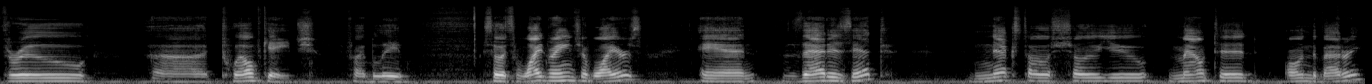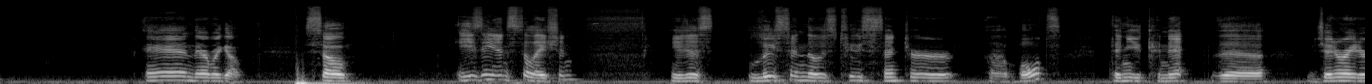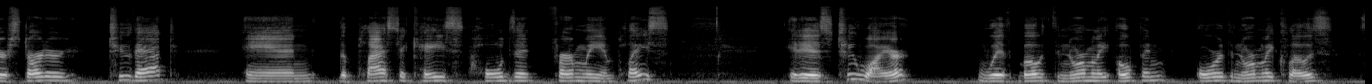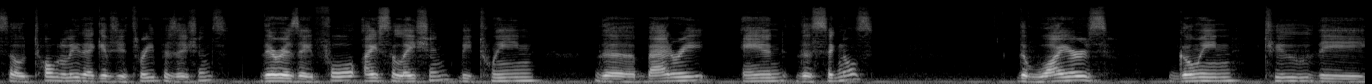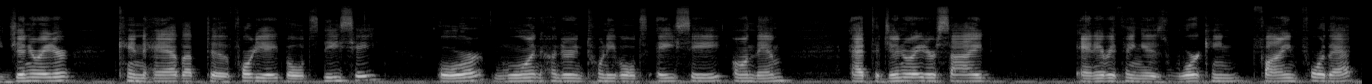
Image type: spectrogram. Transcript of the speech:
through uh, 12 gauge, if I believe. So it's a wide range of wires, and that is it. Next, I'll show you mounted on the battery. And there we go. So easy installation. You just loosen those two center uh, bolts. Then you connect the generator starter to that and the plastic case holds it firmly in place. It is two wire with both the normally open or the normally closed. So totally that gives you three positions. There is a full isolation between the battery and the signals. The wires going to the generator can have up to 48 volts DC or 120 volts AC on them at the generator side and everything is working fine for that.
